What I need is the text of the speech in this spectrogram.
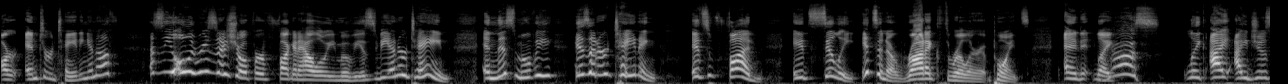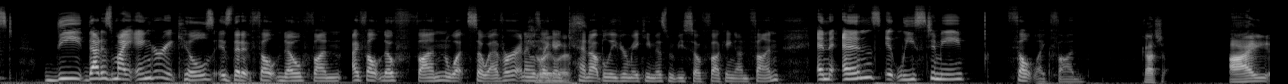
are entertaining enough. That's the only reason I show up for a fucking Halloween movie is to be entertained. And this movie is entertaining. It's fun. It's silly. It's an erotic thriller at points. And it, like yes. like I I just the that is my anger it kills is that it felt no fun. I felt no fun whatsoever and I was Joyless. like I cannot believe you're making this movie so fucking unfun. And ends at least to me felt like fun. Gosh. I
